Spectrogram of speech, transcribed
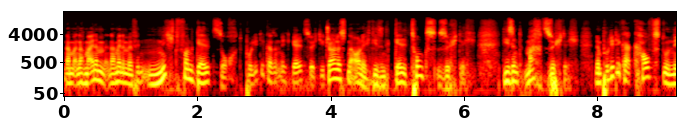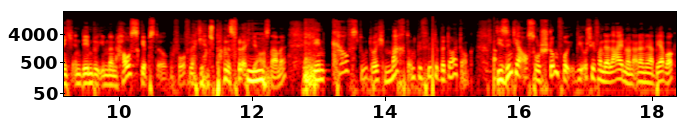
nach, nach meinem, nach meinem Erfinden nicht von Geldsucht. Politiker sind nicht geldsüchtig, Journalisten auch nicht. Die sind geltungssüchtig. Die sind machtsüchtig. Einen Politiker kaufst du nicht, indem du ihm ein Haus gibst irgendwo. Vielleicht die Entspann ist vielleicht mhm. die Ausnahme. Den kaufst du durch Macht und gefühlte Bedeutung. Die sind ja auch so stumpf wie Uschi von der Leyen und Annalena Baerbock.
